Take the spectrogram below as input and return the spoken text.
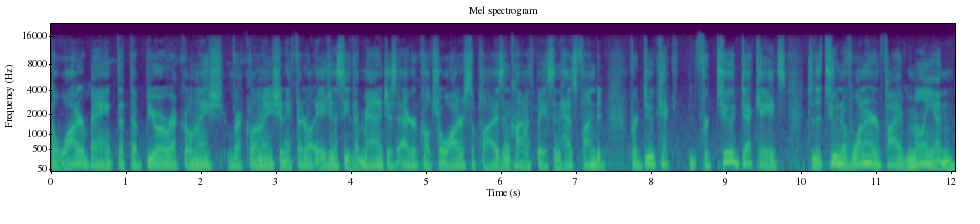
The water bank that the Bureau of Reclamation, Reclamation, a federal agency that manages agricultural water supplies in Klamath Basin, has funded for, for two decades to the tune of 105 million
